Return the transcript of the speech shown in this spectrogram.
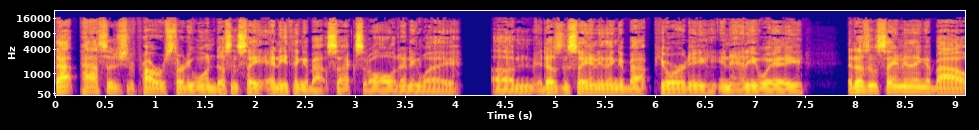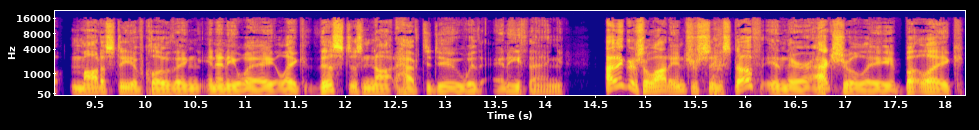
that passage of Proverbs 31 doesn't say anything about sex at all in any way. Um, it doesn't say anything about purity in any way. It doesn't say anything about modesty of clothing in any way. Like this does not have to do with anything. I think there's a lot of interesting stuff in there actually, but like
